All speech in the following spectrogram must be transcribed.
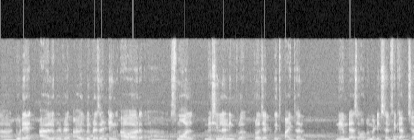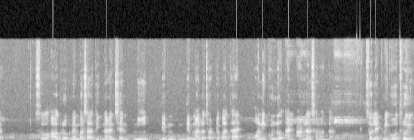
Uh, today, I will be I will be presenting our uh, small machine learning pro- project with Python, named as automatic selfie capture. So our group members are Dipnarayan Sen, me, Dev, Debmalya Chattopadhyay, Anik Kundu, and Arnal Sammader. So let me go through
